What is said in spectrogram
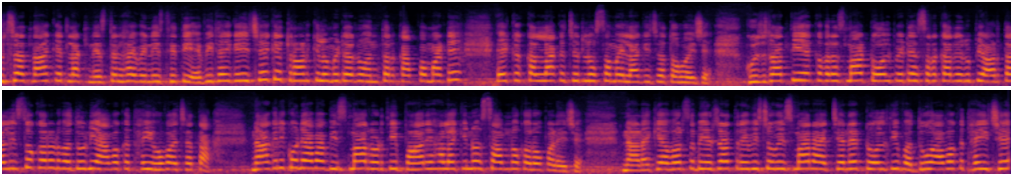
ગુજરાતના કેટલાક નેશનલ હાઈવેની સ્થિતિ એવી થઈ ગઈ છે કે ત્રણ કિલોમીટરનું અંતર કાપવા માટે એક કલાક જેટલો સમય લાગી જતો હોય છે. ગુજરાતથી એક વર્ષમાં ટોલ પેટે સરકારે રૂપિયા અડતાલીસો કરોડ વધુની આવક થઈ હોવા છતાં નાગરિકોને આવા બિસ્માર રોડથી ભારે હાલાકીનો સામનો કરવો પડે છે. નાણાકીય વર્ષ બે હજાર ત્રેવીસ ચોવીસમાં રાજ્યને ટોલથી વધુ આવક થઈ છે.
